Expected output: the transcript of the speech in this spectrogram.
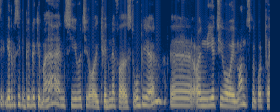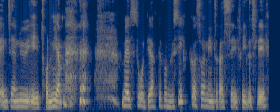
gjennomsnittlig publikum her er en 27-årig kvinne fra storbyen uh, og en 29-årig mann som har gått på NTNU i Trondheim. med et stort hjerte for musikk og så en interesse i friluftsliv.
